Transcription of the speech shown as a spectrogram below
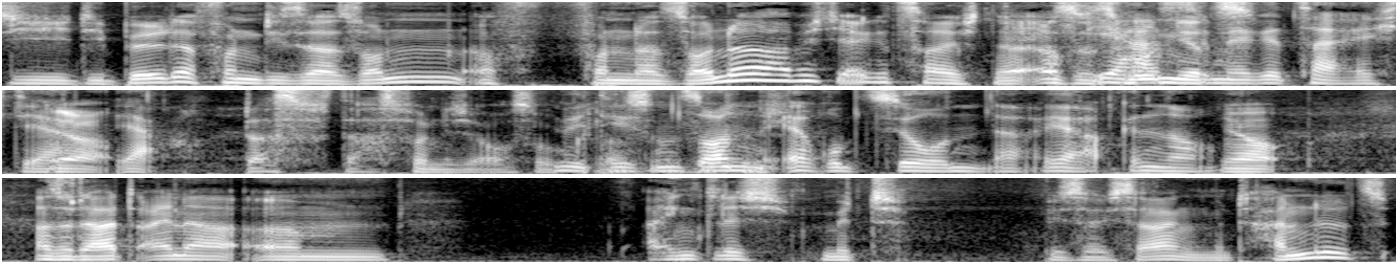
die, die Bilder von dieser Sonnen, äh, von der Sonne habe ich dir gezeigt, ne? Also es Die wurden hast jetzt, du mir gezeigt, ja. ja, ja. Das, das fand ich auch so Mit krass. diesen wirklich. Sonneneruptionen da, ja, genau. Ja, also da hat einer ähm, eigentlich mit, wie soll ich sagen, mit Handels-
